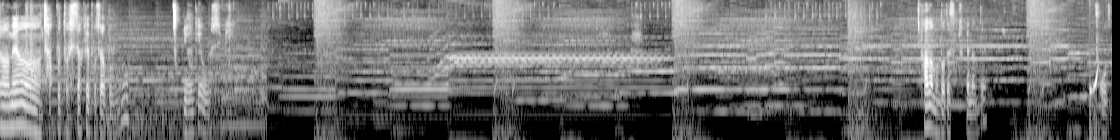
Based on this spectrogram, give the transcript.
그러면 작부터 시작해보자고. 6에 52 하나만 더 됐으면 좋겠는데? 5점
